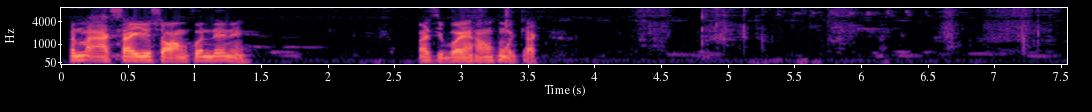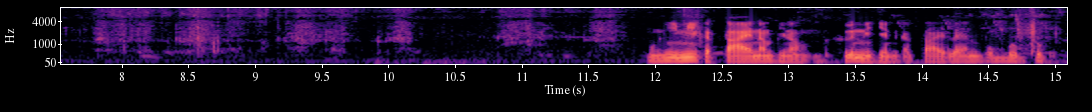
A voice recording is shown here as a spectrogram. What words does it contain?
เพิ่นมาอักใส่อยู่สองคนได้นี่ว่าสิบ่ให้เฮาหูจักมึงนี่มีกระต่ายนํพี่น้องคืนนี่เห็นกระต่ายแลนปุ๊บปุ๊บปุ๊บ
